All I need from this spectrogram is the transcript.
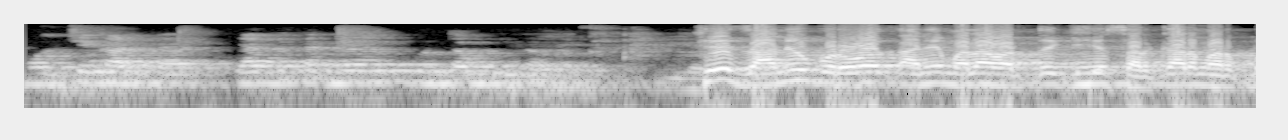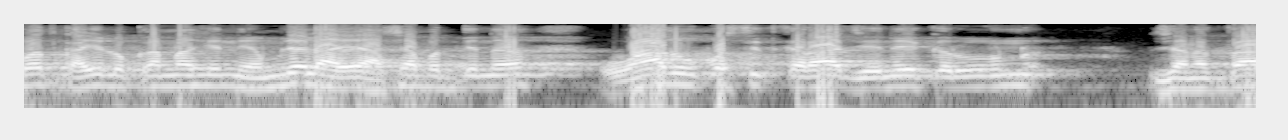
मोर्चे काढतात यात त्यांचं करतात. हे जाणीवपूर्वक आणि मला वाटतं की हे सरकारमार्फत काही लोकांना हे नेमलेलं आहे अशा पद्धतीनं वाद उपस्थित करा जेणेकरून जनता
